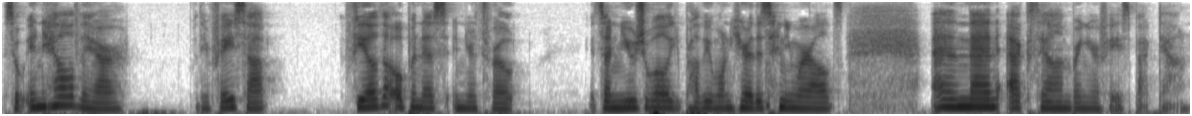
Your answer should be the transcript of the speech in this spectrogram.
So, inhale there with your face up, feel the openness in your throat. It's unusual. You probably won't hear this anywhere else. And then exhale and bring your face back down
